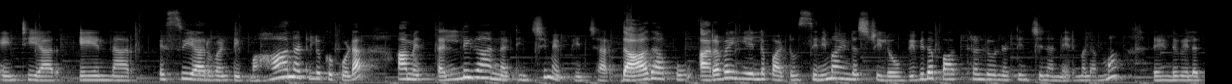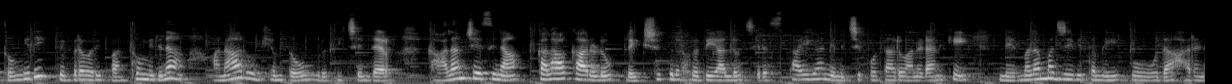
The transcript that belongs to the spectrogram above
ఎన్టీఆర్ ఏఎన్ఆర్ ఎస్వీఆర్ వంటి మహానటులకు కూడా ఆమె తల్లిగా నటించి మెప్పించారు. దాదాపు అరవై ఏళ్ళ పాటు సినిమా ఇండస్ట్రీలో వివిధ పాత్రల్లో నటించిన నిర్మలమ్మ రెండు వేల తొమ్మిది ఫిబ్రవరి పంతొమ్మిదిన అనారోగ్యంతో మృతి చెందారు. కాలం చేసిన కళాకారుడు ప్రేక్షకుల హృదయాల్లో చిరస్థాయిగా నిలిచిపోతారు అనడానికి నిర్మలమ్మ జీవితమే ఓ ఉదాహరణ.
